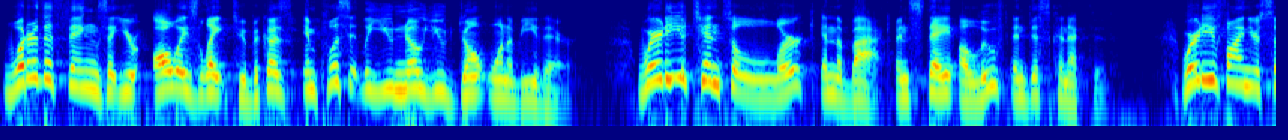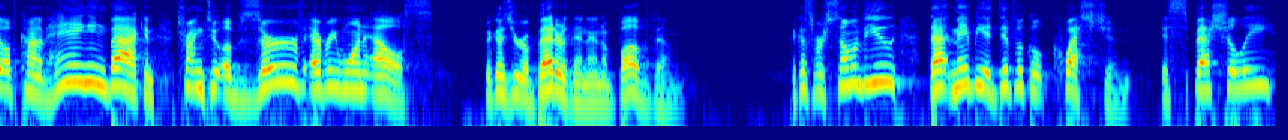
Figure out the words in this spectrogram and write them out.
What are the things that you're always late to? Because implicitly you know you don't want to be there. Where do you tend to lurk in the back and stay aloof and disconnected? Where do you find yourself kind of hanging back and trying to observe everyone else because you're a better than and above them? Because for some of you, that may be a difficult question, especially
